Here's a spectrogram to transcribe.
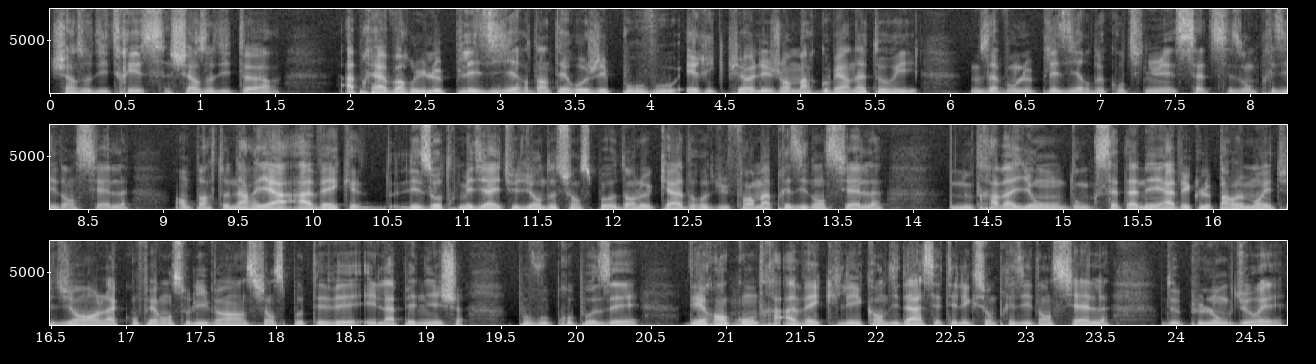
Chères auditrices, chers auditeurs, après avoir eu le plaisir d'interroger pour vous Éric Piolle et Jean-Marc Governatori, nous avons le plaisir de continuer cette saison présidentielle en partenariat avec les autres médias étudiants de Sciences Po dans le cadre du format présidentiel. Nous travaillons donc cette année avec le Parlement étudiant, la Conférence Olivain, Sciences Po TV et La Péniche pour vous proposer des rencontres avec les candidats à cette élection présidentielle de plus longue durée.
